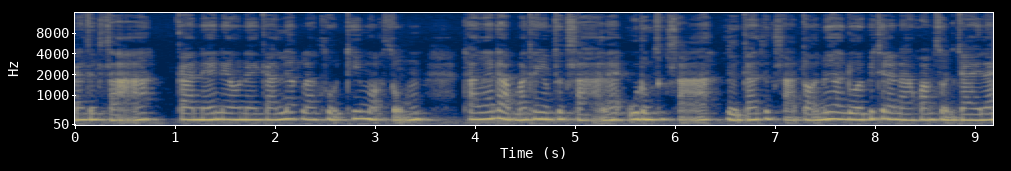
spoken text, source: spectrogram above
การศึกษา การแนะแนวในการเลือกหลักสูตรที่เหมาะสม ทั้งระดับมัธยมศึกษา และอุดมศึกษา หรือการศึกษาต่อเนื่องโดยพิจารณาความสนใจและ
